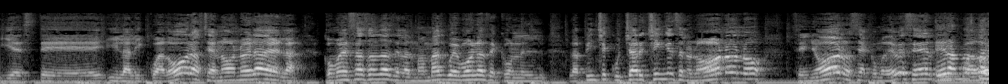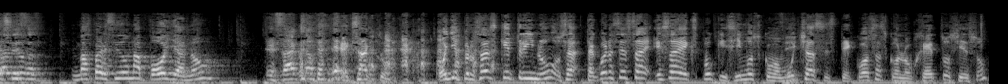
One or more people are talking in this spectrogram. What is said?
y este y la licuadora. O sea, no, no era de la como esas ondas de las mamás huevonas de con el- la pinche cuchara, chíngenselo. No, no, no. Señor, o sea, como debe ser. Era más parecido, esas- más parecido a una polla, ¿no? Exactamente. Exacto. Oye, pero ¿sabes qué, Trino? O sea, ¿te acuerdas esa, esa expo que hicimos como muchas este, cosas con objetos y eso?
